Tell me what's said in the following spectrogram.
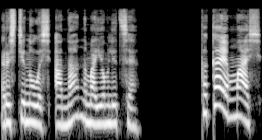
Растянулась она на моем лице. «Какая мазь?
